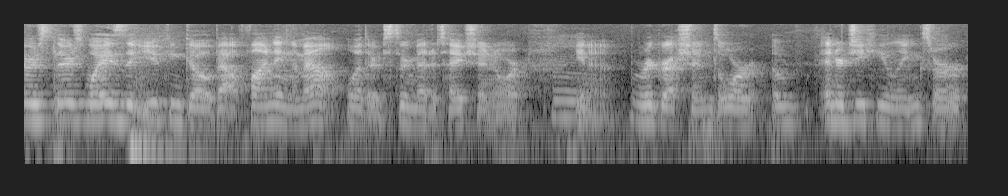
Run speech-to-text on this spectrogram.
there's there's ways that you can go about finding them out whether it's through meditation or hmm. you know regressions or uh, energy healings or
